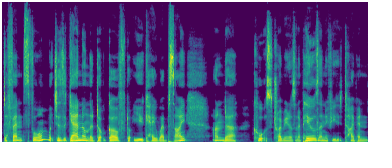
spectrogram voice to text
defence form, which is again on the .gov.uk website under courts, tribunals and appeals. And if you type in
